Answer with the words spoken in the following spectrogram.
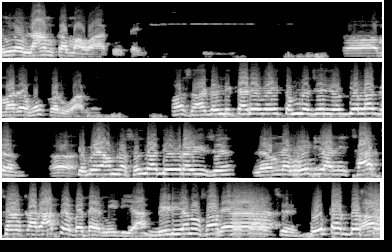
એમનું નામ કમાવા હતું થઈ તો અમારે શું કરવાનું બસ આગળની કાર્યવાહી તમને જે યોગ્ય લાગે કે ભાઈ આમને સજા દેવડાવી છે. ને અમને મીડિયાની સાથ સહકાર આપે બધા મીડિયા. મીડિયાનો સાથ સહકાર છે. બોટાદ દસ્તક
